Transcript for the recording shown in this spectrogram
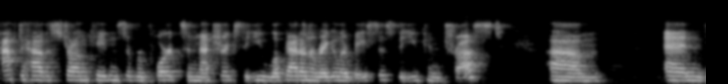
have to have a strong cadence of reports and metrics that you look at on a regular basis that you can trust. Um, and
